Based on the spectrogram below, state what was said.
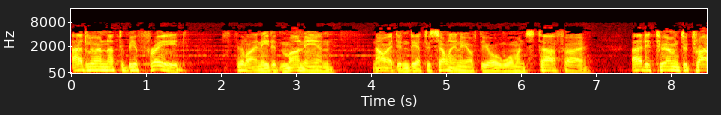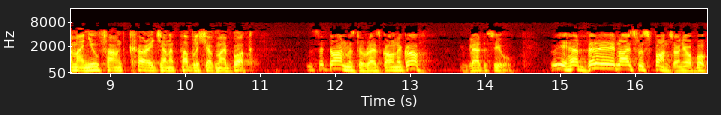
I'd learned not to be afraid. Still, I needed money, and now I didn't dare to sell any of the old woman's stuff. I I determined to try my newfound courage on a publisher of my book. Sit down, Mr. Raskolnikov. I'm glad to see you. We had very nice response on your book.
